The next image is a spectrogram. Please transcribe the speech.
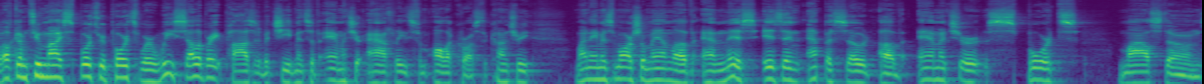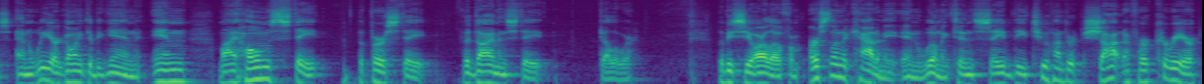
Welcome to my sports reports, where we celebrate positive achievements of amateur athletes from all across the country. My name is Marshall Manlove, and this is an episode of Amateur Sports Milestones. And we are going to begin in my home state, the first state, the Diamond State, Delaware. Libby Ciarlo from Ursuline Academy in Wilmington saved the 200th shot of her career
